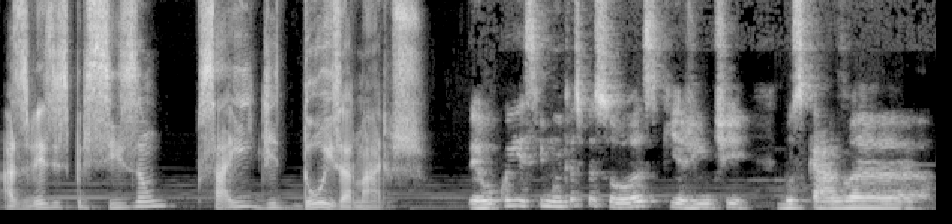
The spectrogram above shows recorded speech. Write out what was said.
às vezes precisam sair de dois armários. Eu conheci muitas pessoas que a gente buscava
